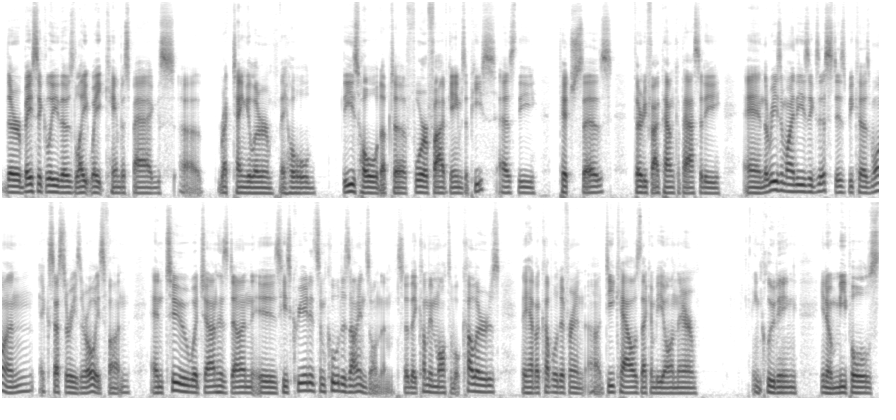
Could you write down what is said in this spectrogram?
They're basically those lightweight canvas bags, uh, rectangular. They hold these hold up to four or five games a piece, as the pitch says, 35 pound capacity. And the reason why these exist is because one, accessories are always fun, and two, what John has done is he's created some cool designs on them. So they come in multiple colors. They have a couple different uh, decals that can be on there including you know meeples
